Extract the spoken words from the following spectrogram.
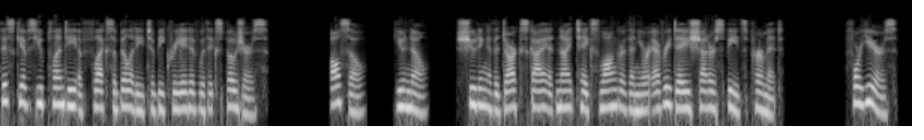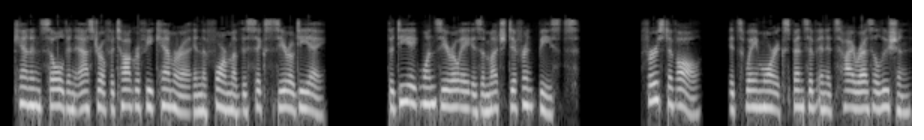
This gives you plenty of flexibility to be creative with exposures. Also, you know, shooting at the dark sky at night takes longer than your everyday shutter speeds permit. For years, Canon sold an astrophotography camera in the form of the 60DA. The D810A is a much different beasts. First of all, it's way more expensive and its high resolution,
